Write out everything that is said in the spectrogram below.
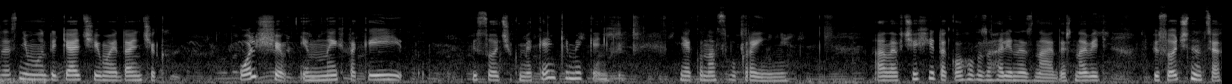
Засніму дитячий майданчик Польщі, і в них такий пісочок м'якенький-м'якенький, як у нас в Україні. Але в Чехії такого взагалі не знайдеш. Навіть в пісочницях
